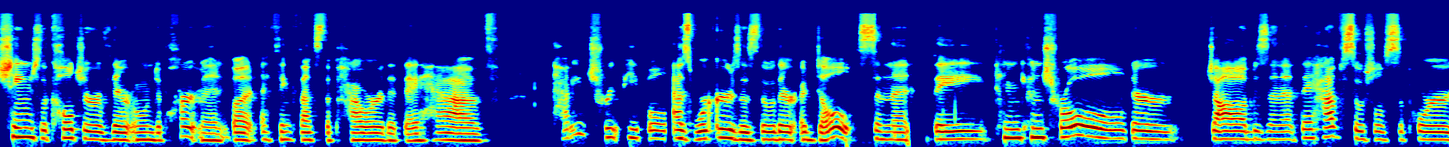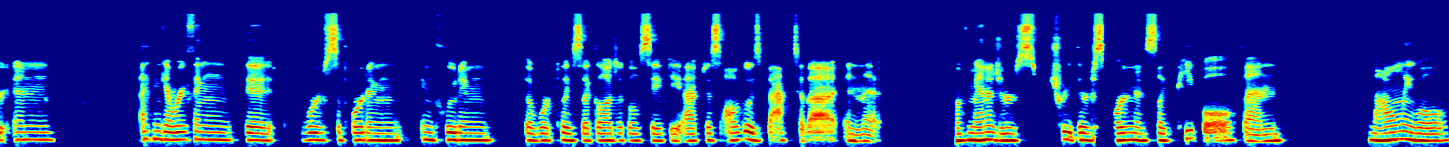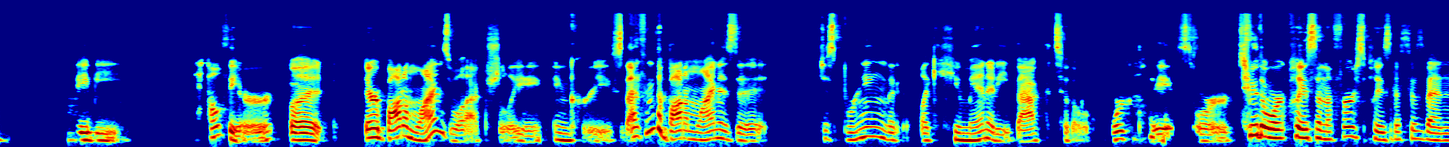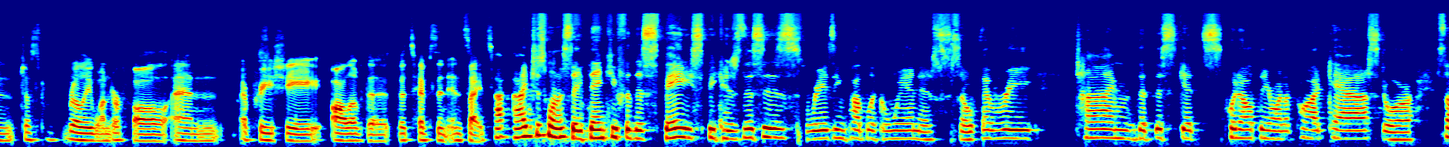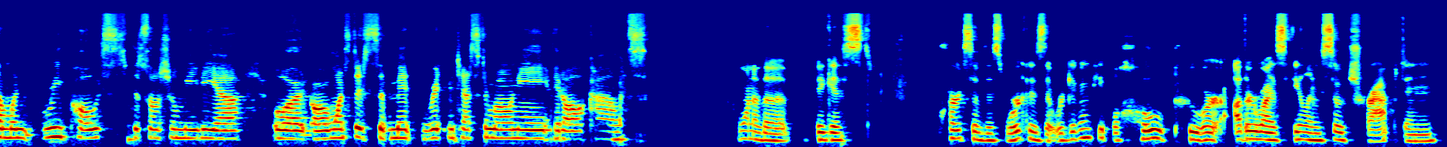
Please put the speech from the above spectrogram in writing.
change the culture of their own department. But I think that's the power that they have how do you treat people as workers as though they're adults and that they can control their jobs and that they have social support and i think everything that we're supporting including the workplace psychological safety act just all goes back to that and that if managers treat their mm-hmm. subordinates like people then not only will they be healthier but their bottom lines will actually increase. I think the bottom line is that just bringing the like humanity back to the workplace or to the workplace in the first place. This has been just really wonderful and appreciate all of the the tips and insights. I just want to say thank you for this space because this is raising public awareness. So every time that this gets put out there on a podcast or someone reposts the social media or or wants to submit written testimony it all counts. One of the biggest parts of this work is that we're giving people hope who are otherwise feeling so trapped in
